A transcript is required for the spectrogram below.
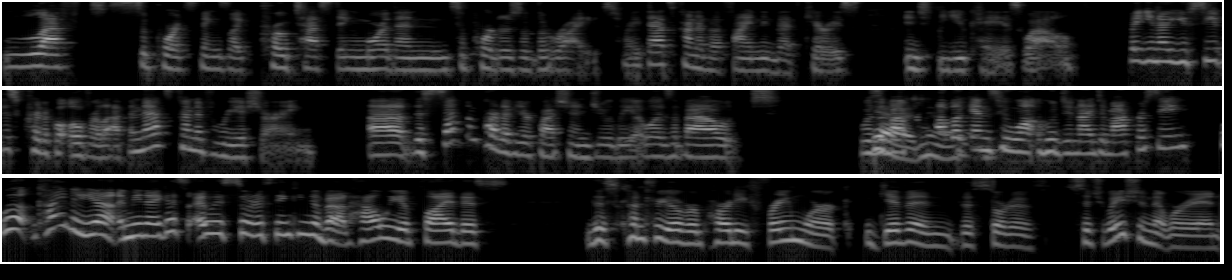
left supports things like protesting more than supporters of the right, right? That's kind of a finding that carries into the UK as well. But you know, you see this critical overlap, and that's kind of reassuring. Uh, the second part of your question, Julia, was about was yeah, about Republicans no. who want who deny democracy. Well, kind of, yeah. I mean, I guess I was sort of thinking about how we apply this this country over party framework given this sort of situation that we're in.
